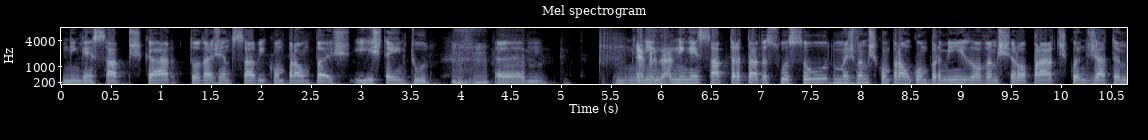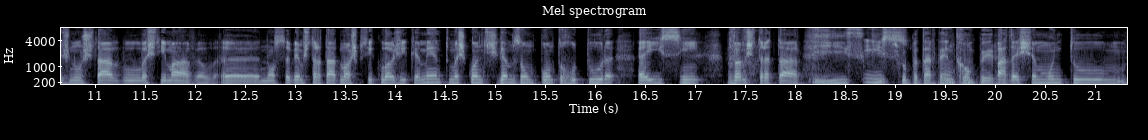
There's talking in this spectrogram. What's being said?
ninguém sabe pescar, toda a gente sabe ir comprar um peixe. E isto é em tudo. Uhum. Um, é ninguém sabe tratar da sua saúde, mas vamos comprar um comprimido ou vamos ser operados quando já estamos num estado lastimável. Uh, não sabemos tratar de nós psicologicamente, mas quando chegamos a um ponto de ruptura, aí sim vamos tratar. E isso, isso desculpa estar a interromper. Deixa-me muito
